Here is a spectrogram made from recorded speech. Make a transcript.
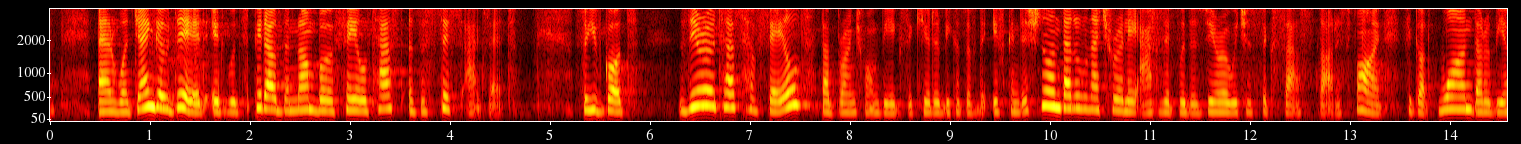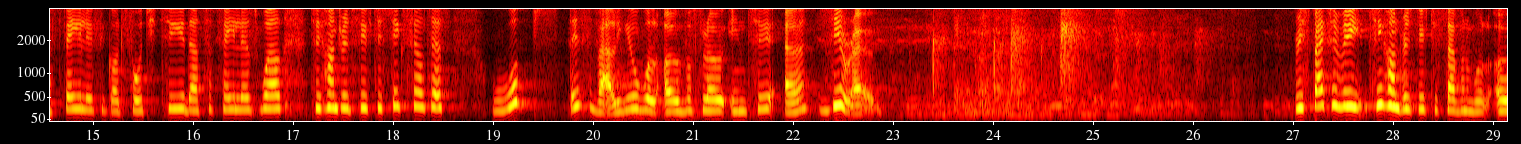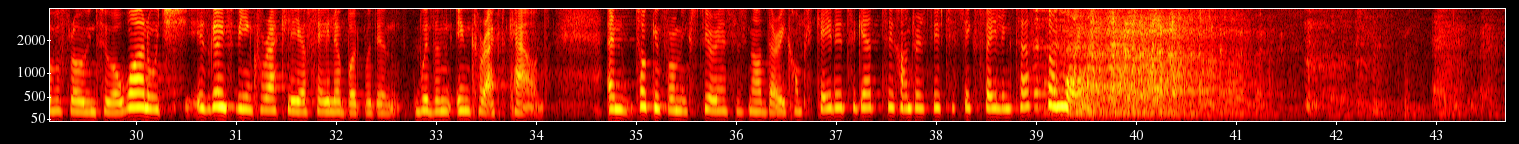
And what Django did, it would spit out the number of failed tests as a sys exit. So you've got Zero tests have failed, that branch won't be executed because of the if conditional, and that will naturally exit with a zero, which is success, that is fine. If you got one, that would be a failure. If you got 42, that's a failure as well. 256 failed tests, whoops, this value will overflow into a zero. Respectively, 257 will overflow into a 1, which is going to be incorrectly a failure, but within, with an incorrect count. And talking from experience it's not very complicated to get 256 failing tests or more.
